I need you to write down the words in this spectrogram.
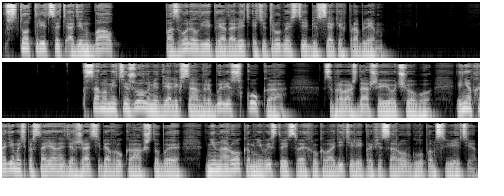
В 131 балл позволил ей преодолеть эти трудности без всяких проблем. Самыми тяжелыми для Александры были скука, сопровождавшая ее учебу, и необходимость постоянно держать себя в руках, чтобы ненароком не выставить своих руководителей и профессоров в глупом свете.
